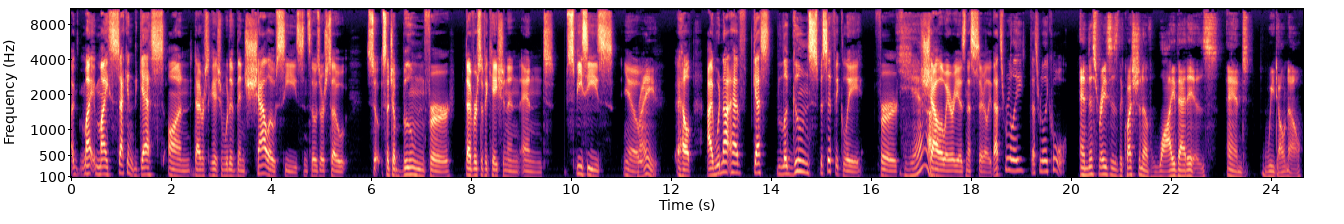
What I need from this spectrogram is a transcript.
Uh, my my second guess on diversification would have been shallow seas, since those are so so such a boon for diversification and and species. You know, Right. health. I would not have guessed lagoons specifically for Yeah. shallow areas necessarily. That's really that's really cool. And this raises the question of why that is, and we don't know.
